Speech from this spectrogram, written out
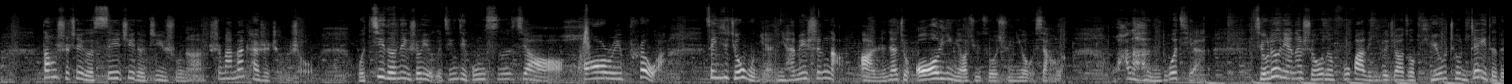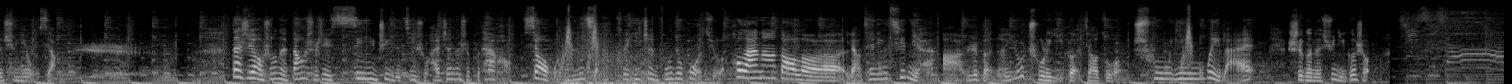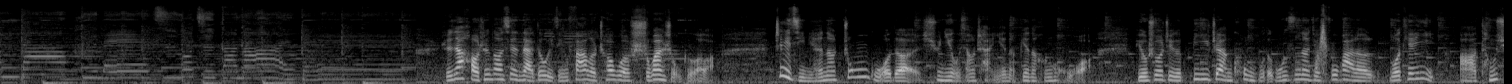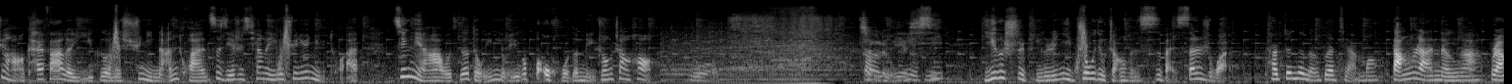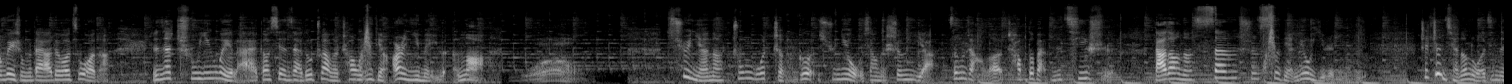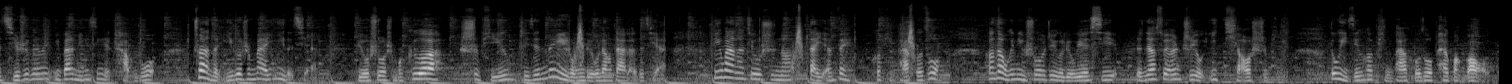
当时这个 CG 的技术呢，是慢慢开始成熟。我记得那个时候有个经纪公司叫 Hori Pro 啊，在一九九五年你还没生呢啊，人家就 all in 要去做虚拟偶像了，花了很多钱。九六年的时候呢，孵化了一个叫做 Kyoto Date 的虚拟偶像。但是要说呢，当时这 CG 的技术还真的是不太好，效果很假，所以一阵风就过去了。后来呢，到了两千零七年啊，日本呢又出了一个叫做初音未来，是个呢虚拟歌手。人家号称到现在都已经发了超过十万首歌了。这几年呢，中国的虚拟偶像产业呢变得很火，比如说这个 B 站控股的公司呢就孵化了罗天翼啊，腾讯好像开发了一个呢虚拟男团，字节是签了一个虚拟女团。今年啊，我记得抖音有一个爆火的美妆账号，我叫柳叶熙，一个视频人一周就涨粉四百三十万，他真的能赚钱吗？当然能啊，不然为什么大家都要做呢？人家初音未来到现在都赚了超过一点二亿美元了，哇！去年呢，中国整个虚拟偶像的生意啊，增长了差不多百分之七十，达到呢三十四点六亿人民币。这挣钱的逻辑呢，其实跟一般明星也差不多，赚的一个是卖艺的钱，比如说什么歌、视频这些内容流量带来的钱；另外呢，就是呢代言费和品牌合作。刚才我跟你说这个刘叶熙，人家虽然只有一条视频，都已经和品牌合作拍广告了。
